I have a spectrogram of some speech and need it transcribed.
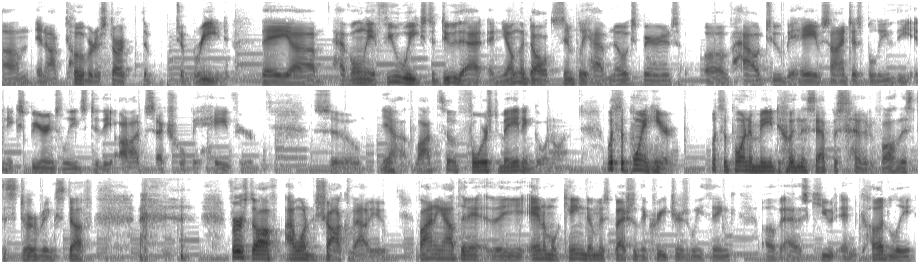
um, in October to start the, to breed. They uh, have only a few weeks to do that, and young adults simply have no experience of how to behave. Scientists believe the inexperience leads to the odd sexual behavior. So, yeah, lots of forced mating going on. What's the point here? What's the point of me doing this episode of all this disturbing stuff? First off, I wanted shock value. Finding out that the animal kingdom, especially the creatures we think of as cute and cuddly,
